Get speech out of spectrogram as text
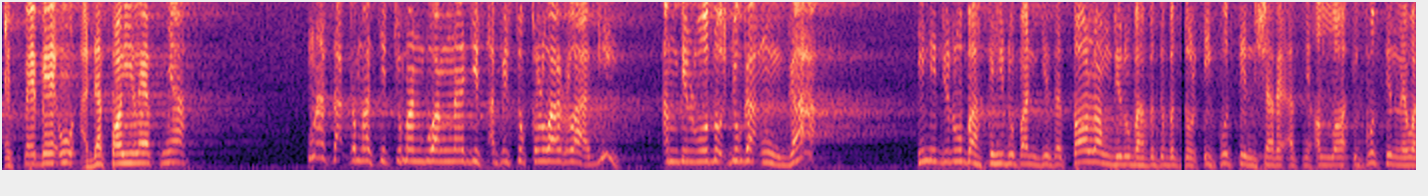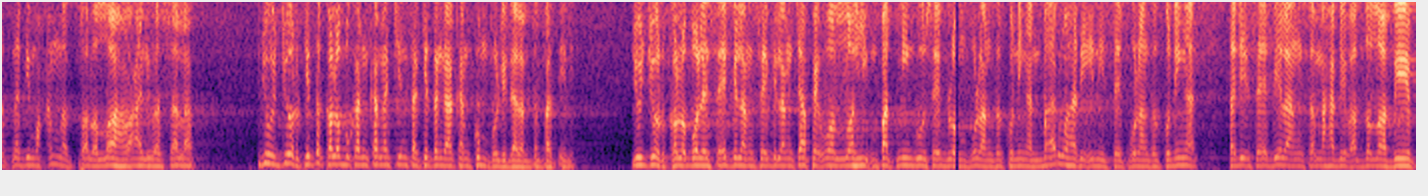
SPBU ada toiletnya. Masa ke masjid cuman buang najis habis itu keluar lagi? Ambil wudhu juga enggak. Ini dirubah kehidupan kita. Tolong dirubah betul-betul. Ikutin syariatnya Allah. Ikutin lewat Nabi Muhammad Sallallahu Alaihi Wasallam. Jujur kita kalau bukan karena cinta kita nggak akan kumpul di dalam tempat ini. Jujur kalau boleh saya bilang saya bilang capek. Wallahi empat minggu saya belum pulang ke Kuningan. Baru hari ini saya pulang ke Kuningan. Tadi saya bilang sama Habib Abdullah Habib.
